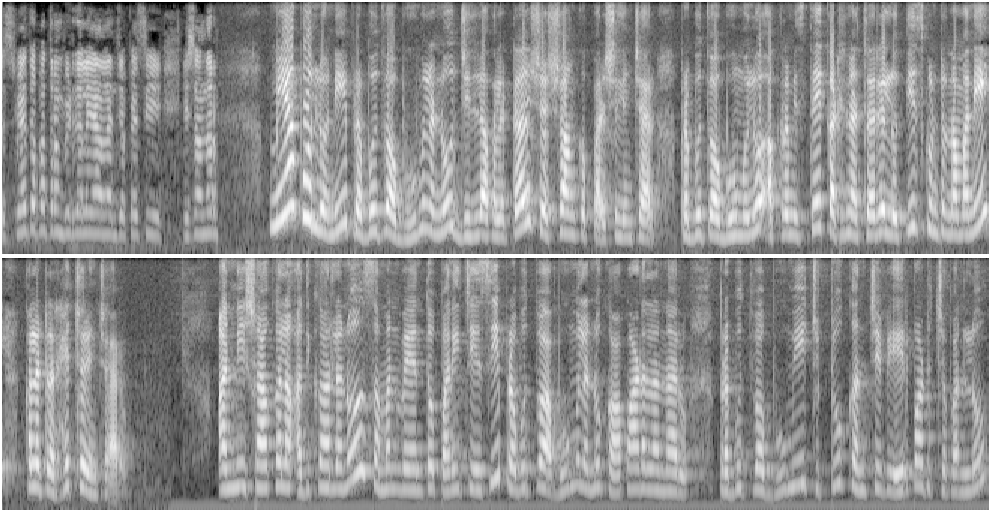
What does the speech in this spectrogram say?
శ్వేతపత్రం విడుదల చేయాలని చెప్పేసి ఈ సందర్భం మియాపూర్లోని ప్రభుత్వ భూములను జిల్లా కలెక్టర్ శశాంక్ పరిశీలించారు. ప్రభుత్వ భూములు ఆక్రమిస్తే కఠిన చర్యలు తీసుకుంటున్నామని కలెక్టర్ హెచ్చరించారు. అన్ని శాఖల అధికారులను సమన్వయంతో పనిచేసి ప్రభుత్వ భూములను కాపాడాలన్నారు. ప్రభుత్వ భూమి చుట్టూ కంచె ఏర్పాటు పనులు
